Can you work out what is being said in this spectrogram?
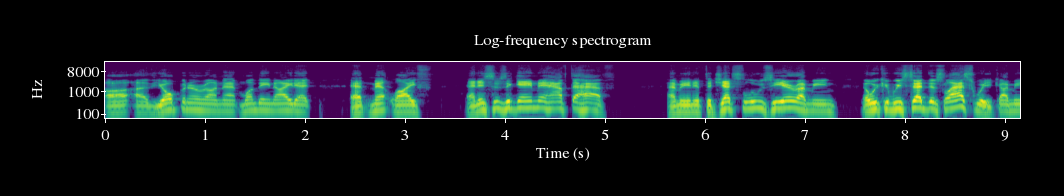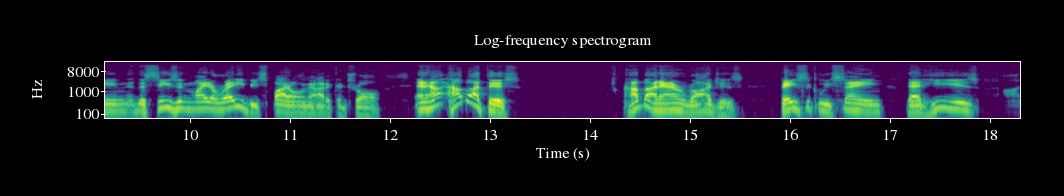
uh, uh, the opener on that Monday night at at MetLife. And this is a game they have to have. I mean, if the Jets lose here, I mean, we could, we said this last week. I mean, the season might already be spiraling out of control. And how, how about this? How about Aaron Rodgers basically saying that he is uh,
